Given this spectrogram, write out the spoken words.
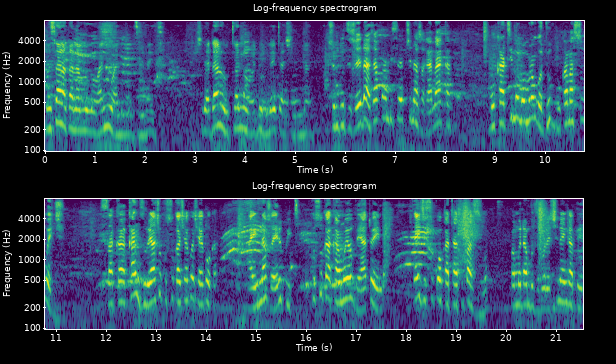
masara kana munhu wani wani mudzimba idzi zvikadaro utano hwedu hunoita zviri nani zvimbudzi zvedu hazvafambise tsvina zvakanaka. Mukati imomo munongodhubhuka masuweji. Saka kanzuro yacho kusuka chaiko chaikoka haina zvairi kuita. Kusuka kamwe yobva yatoenda. Dai chisukwa katatu pazuva pamwe dambudziko retsvina ingaperi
